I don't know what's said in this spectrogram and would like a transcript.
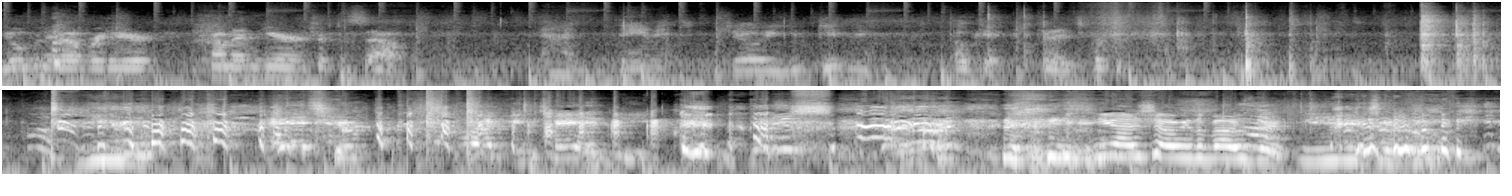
You open it up right here. Come in here and check this out. God damn it, Joey, you give me. Okay. Let's put your You ate your fucking candy. You gotta show me the poster. You too.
